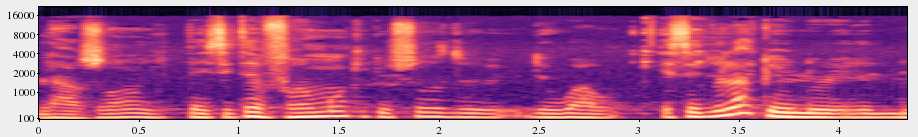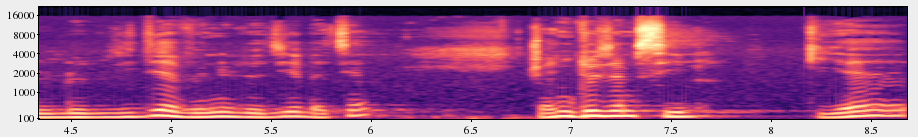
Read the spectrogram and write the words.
l'argent, il paye. C'était vraiment quelque chose de, de waouh. Et c'est de là que le, le- le- l'idée est venue de dire ben, Tiens, tu as une deuxième cible qui est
